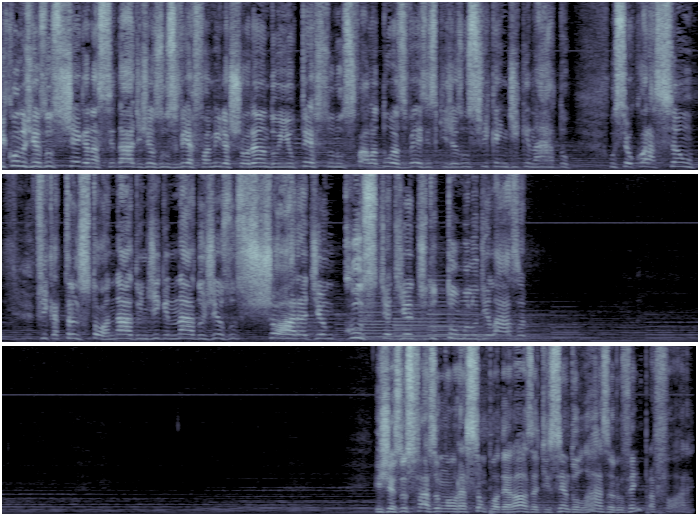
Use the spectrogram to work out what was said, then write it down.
E quando Jesus chega na cidade, Jesus vê a família chorando, e o texto nos fala duas vezes que Jesus fica indignado, o seu coração fica transtornado, indignado. Jesus chora de angústia diante do túmulo de Lázaro. E Jesus faz uma oração poderosa, dizendo: Lázaro, vem para fora.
